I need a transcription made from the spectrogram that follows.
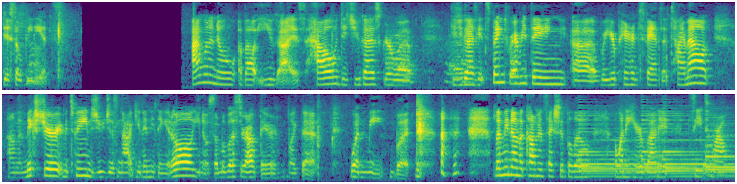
disobedience? I want to know about you guys. How did you guys grow up? Did you guys get spanked for everything? Uh, were your parents fans of timeout? Um, a mixture in between? Did you just not get anything at all? You know, some of us are out there like that. Wasn't me, but let me know in the comment section below. I want to hear about it. See you tomorrow.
